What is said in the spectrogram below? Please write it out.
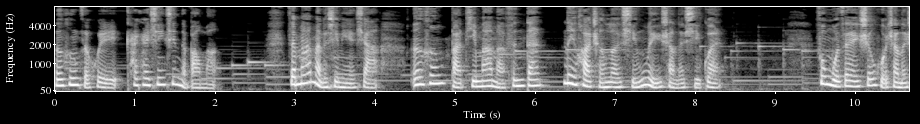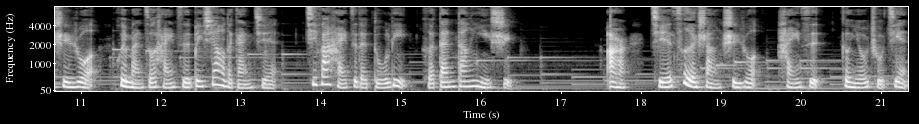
嗯哼则会开开心心的帮忙。在妈妈的训练下，嗯哼把替妈妈分担内化成了行为上的习惯。父母在生活上的示弱，会满足孩子被需要的感觉，激发孩子的独立和担当意识。二决策上示弱，孩子更有主见。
